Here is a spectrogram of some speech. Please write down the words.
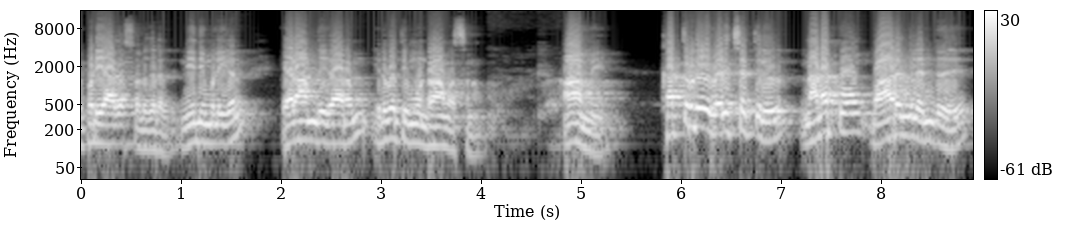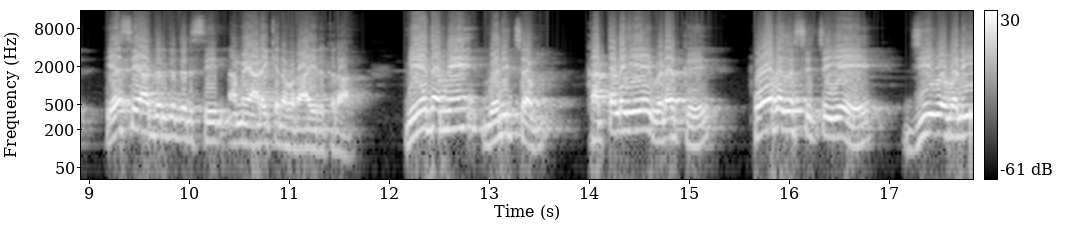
இப்படியாக சொல்கிறது. நீதிமொழிகள் ஏழாம் அதிகாரம் இருபத்தி மூன்றாம் வசனம். ஆமே கத்தருடைய வெளிச்சத்தில் நடப்போம் வாருங்கள் என்று ஏசையா தீர்க்கதரிசி நம்மை அழைக்கிறவராயிருக்கிறார். வேதமே வெளிச்சம் கட்டளையே விளக்கு போதக சிச்சையே ஜீவவழி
